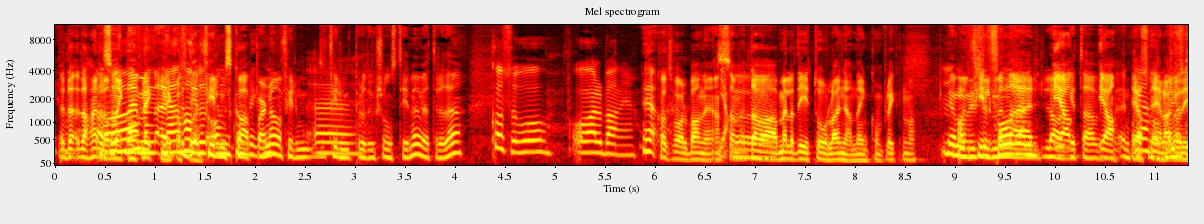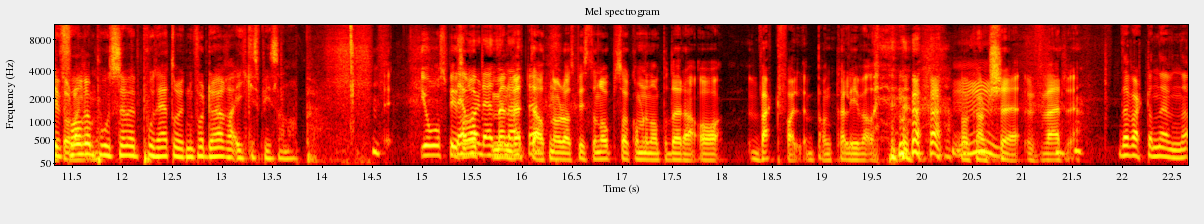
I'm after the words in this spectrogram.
Det, det handler Altså, om nei, men konflikten eh, handler Kosovo. de om Filmskaperne og film, Eh. filmproduksjonsteamet, vet dere det? Kosovo og Albania. Kosovo og Albania. Ja. Det var mellom de to landene den konflikten var. Ja, men hvis du filmen får er en- Ja, ja, Hvis du får en pose poteter utenfor døra, ikke spis den opp. Jo, spis Det den opp, det men vet du jeg at når du har spist den opp, så kommer det noen på døra og i hvert fall banker livet av deg. og kanskje verre. Det er verdt å nevne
